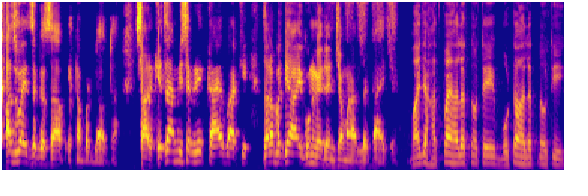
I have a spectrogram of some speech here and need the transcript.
खाजवायचं कसं हा प्रश्न पडला होता? सारखेच आम्ही सगळे काय बाकी? जरा बघ ते ऐकून घ्या त्यांच्या मनातलं काय ते. माझे हातपाय हलत नव्हते बोटं हलत नव्हती.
